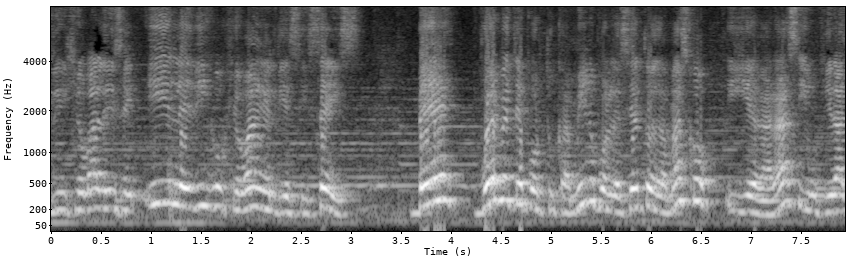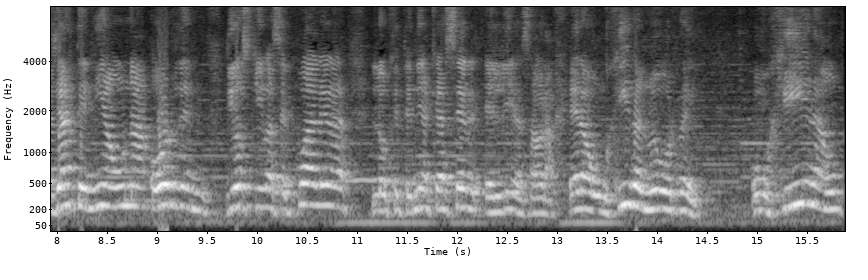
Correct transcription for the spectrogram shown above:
y Jehová le dice, y le dijo Jehová en el 16, ve, vuélvete por tu camino por el desierto de Damasco y llegarás y ungirás. Ya tenía una orden Dios que iba a hacer. ¿Cuál era lo que tenía que hacer Elías ahora? Era ungir al nuevo rey ungir a, un,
